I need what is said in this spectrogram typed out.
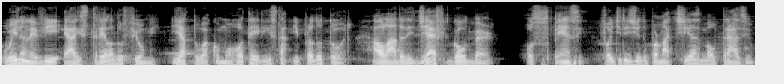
William Levy é a estrela do filme e atua como roteirista e produtor, ao lado de Jeff Goldberg. O suspense foi dirigido por Matias Moutrazio.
